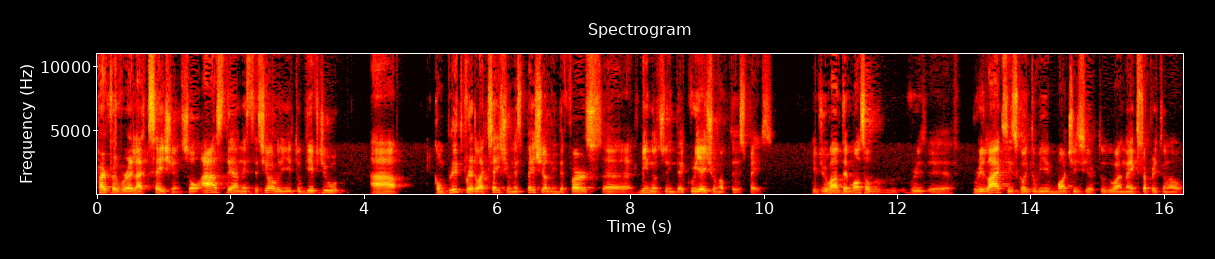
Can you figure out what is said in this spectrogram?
perfect relaxation. So ask the anesthesiology to give you a complete relaxation, especially in the first uh, minutes in the creation of the space. If you have the muscle re, uh, relaxed, it's going to be much easier to do an extraperitoneal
